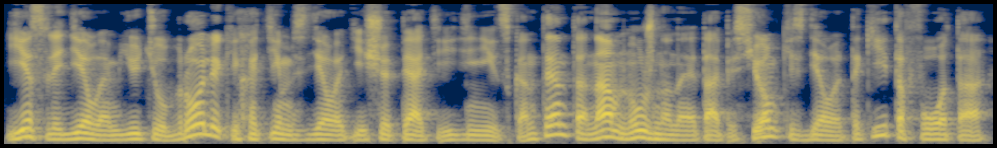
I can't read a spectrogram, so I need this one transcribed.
Если делаем YouTube ролик и хотим сделать еще 5 единиц контента, нам нужно на этапе съемки сделать такие-то фото,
